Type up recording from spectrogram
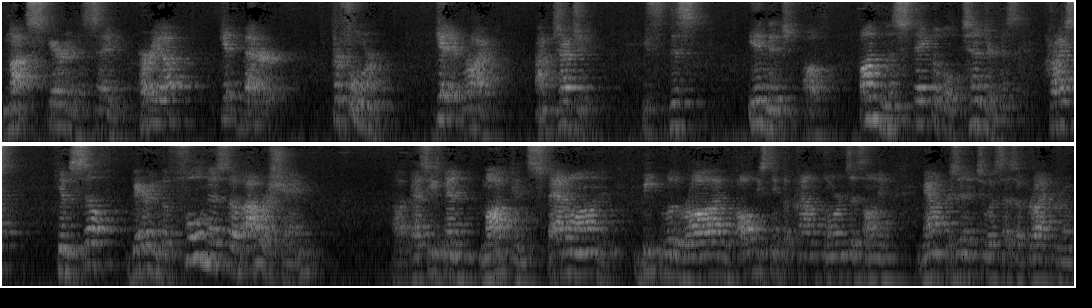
not scaring us, saying, hurry up, get better, perform, get it right. I'm judging. It's this image of unmistakable tenderness. Christ himself bearing the fullness of our shame uh, as he's been mocked and spat on and beaten with a rod and all these things, the crown of thorns is on him, now presented to us as a bridegroom,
